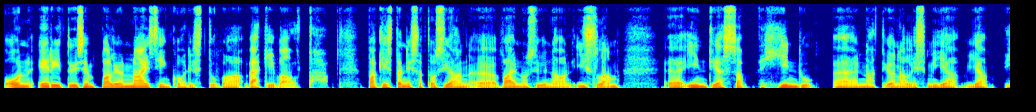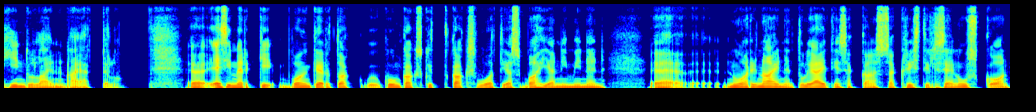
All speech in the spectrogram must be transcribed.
on erityisen paljon naisiin kohdistuvaa väkivaltaa. Pakistanissa tosiaan vainon syynä on islam, Intiassa hindu-nationalismi ja, ja hindulainen ajattelu. Esimerkki voin kertoa, kun 22-vuotias Bahja-niminen nuori nainen tuli äitinsä kanssa kristilliseen uskoon.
